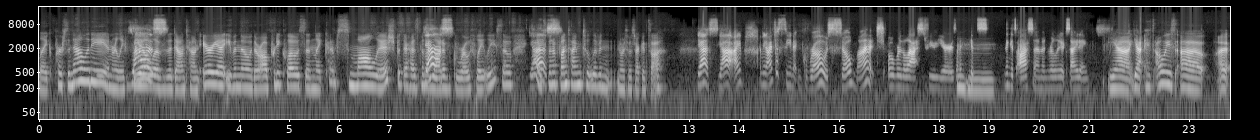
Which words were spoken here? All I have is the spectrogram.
like personality and really feel yes. of the downtown area. Even though they're all pretty close and like kind of smallish, but there has been yes. a lot of growth lately. So yeah, it's been a fun time to live in Northwest Arkansas. Yes, yeah. I I mean, I've just seen it grow so much over the last few years. I mm-hmm. think it's mm-hmm. I think it's awesome and really exciting. Yeah, yeah. It's always uh I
